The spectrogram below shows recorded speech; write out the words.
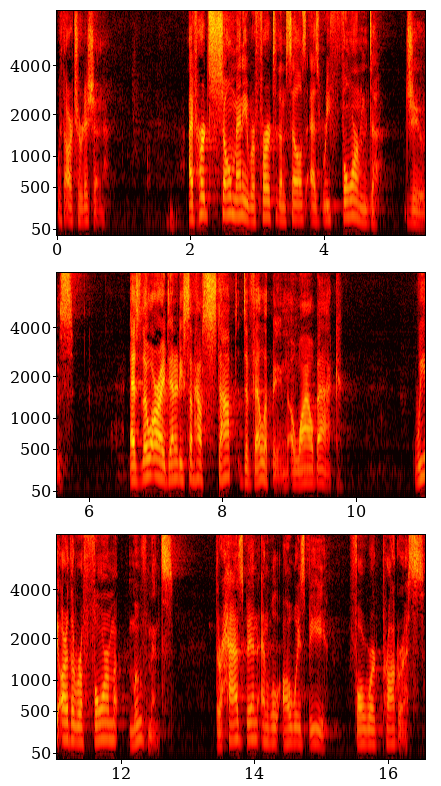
with our tradition. I've heard so many refer to themselves as reformed Jews, as though our identity somehow stopped developing a while back. We are the reform movement. There has been and will always be forward progress.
